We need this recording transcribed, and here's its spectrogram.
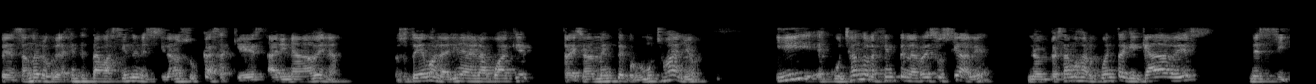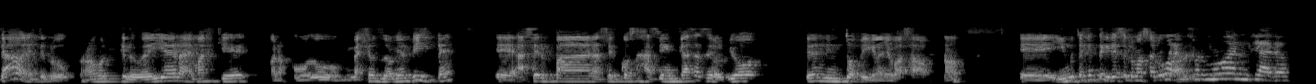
pensando en lo que la gente estaba haciendo y necesitando en sus casas, que es harina de avena. Nosotros teníamos la harina de avena Quaker tradicionalmente por muchos años, y escuchando a la gente en las redes sociales, nos empezamos a dar cuenta que cada vez necesitaban este producto, ¿no? porque lo veían además que, bueno, como tú, me imagino que tú también viste, eh, hacer pan, hacer cosas así en casa se volvió trending topic el año pasado, ¿no? Eh, y mucha gente quería hacerlo más saludable. Transformó en, claro,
